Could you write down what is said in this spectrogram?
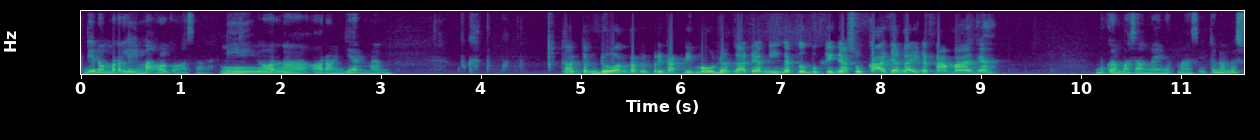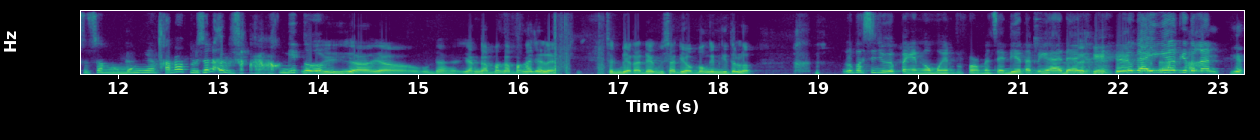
Dia nomor 5 kalau gue nggak salah. Di Oh. or- eh, orang Jerman. Bukan tempat. Ganteng doang tapi peringkat lima udah nggak ada yang inget lu buktinya suka aja nggak inget namanya. Bukan masalah nggak inget mas. Itu namanya susah ngomongnya. Karena tulisannya gitu. Oh iya ya udah yang gampang-gampang aja lah. Cun biar ada yang bisa diomongin gitu loh. Lu pasti juga pengen ngomongin performance dia tapi nggak ada gitu. Lu nggak inget gitu kan. Iya.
